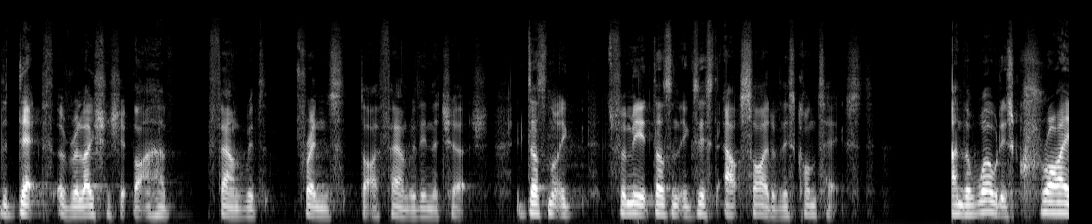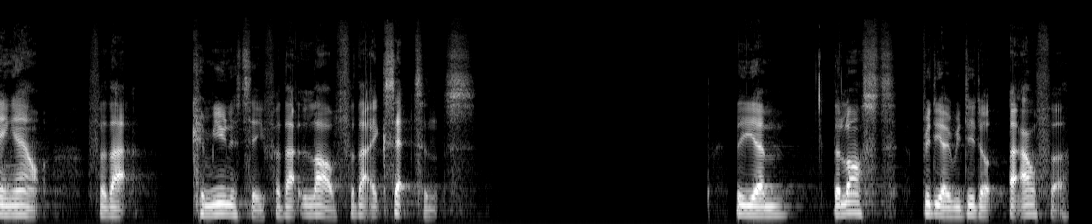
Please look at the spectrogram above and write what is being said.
the depth of relationship that I have found with friends that I've found within the church. It does not, for me, it doesn't exist outside of this context. And the world is crying out for that community, for that love, for that acceptance. The, um, the last video we did at Alpha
